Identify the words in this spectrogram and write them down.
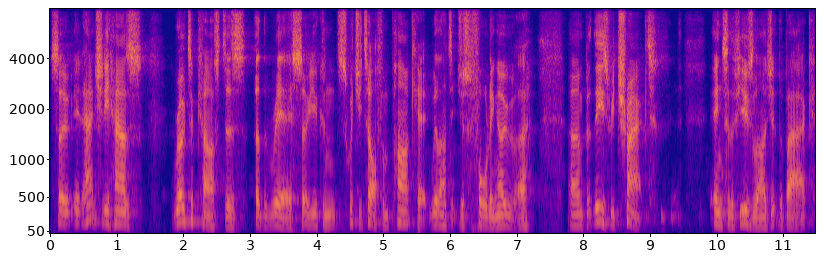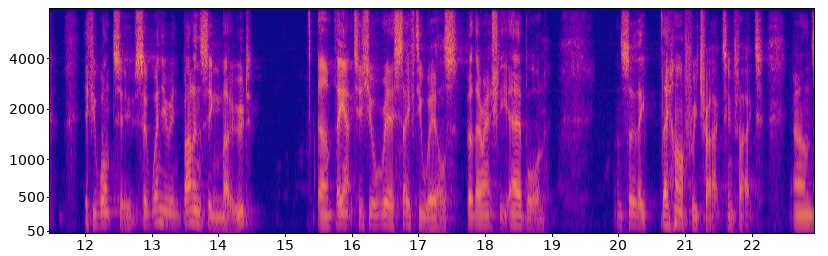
So it actually has rotor casters at the rear, so you can switch it off and park it without it just falling over. Um, but these retract into the fuselage at the back if you want to. So when you're in balancing mode, um, they act as your rear safety wheels, but they're actually airborne. And so they, they half retract, in fact. And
